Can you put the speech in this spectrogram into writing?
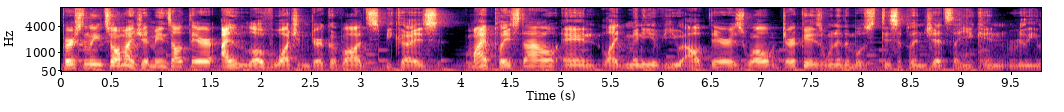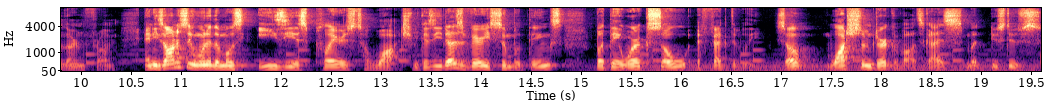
Personally, to all my Jett mains out there, I love watching Derke VODs because my playstyle and like many of you out there as well, Derke is one of the most disciplined Jetts that you can really learn from. And he's honestly one of the most easiest players to watch because he does very simple things, but they work so effectively. So watch some Derke VODs, guys, but deuce deuce.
